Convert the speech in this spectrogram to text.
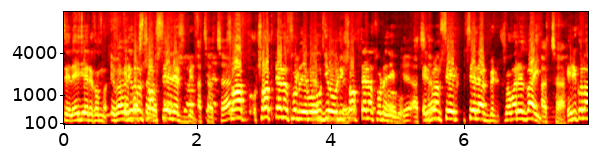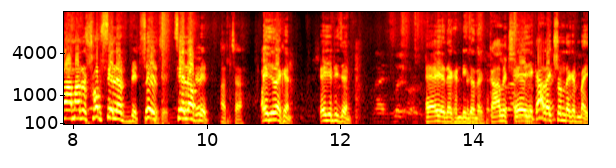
সেল এই যে এরকম এরকম সব সেল আসবেট আচ্ছা, আচ্ছা। সব সব ট্রান্সপোর্টে যাব যে ওলি সব ট্রান্সপোর্টে যাব। আচ্ছা। এরকম সেল আসবেট সমারেশ ভাই আচ্ছা। এরকম আমাদের সব sale update sale sale update আচ্ছা। এই যে দেখেন এই যে ডিজাইন এই যে দেখেন ডিজাইন দেখেন। কালেকশন এই যে কালেকশন দেখেন ভাই।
